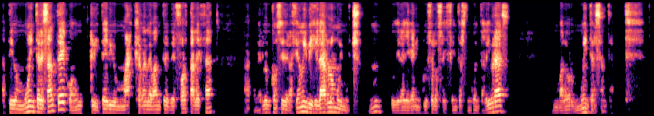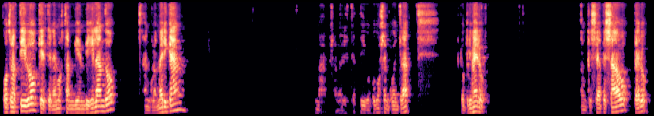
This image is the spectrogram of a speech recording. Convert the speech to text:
Activo muy interesante, con un criterio más que relevante de fortaleza, para tenerlo en consideración y vigilarlo muy mucho. Pudiera llegar incluso a los 650 libras, un valor muy interesante. Otro activo que tenemos también vigilando, Anglo American. Vamos a ver este activo, cómo se encuentra. Lo primero, aunque sea pesado, pero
